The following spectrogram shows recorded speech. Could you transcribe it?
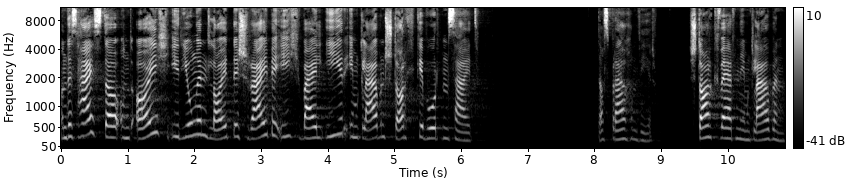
Und es heißt da, und euch, ihr jungen Leute, schreibe ich, weil ihr im Glauben stark geworden seid. Das brauchen wir. Stark werden im Glauben.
